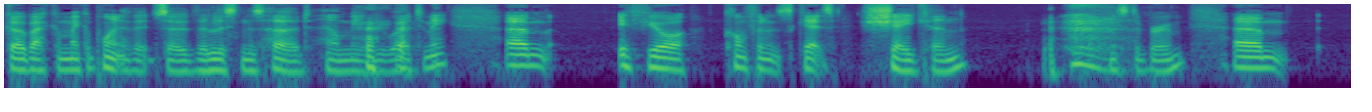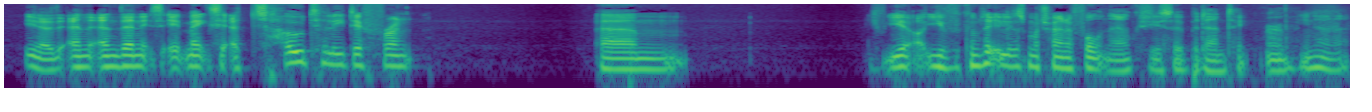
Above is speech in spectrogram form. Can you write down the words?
go back and make a point of it, so the listeners heard how mean you were to me. Um, if your confidence gets shaken, Mister Broom, um, you know, and and then it's it makes it a totally different. Um, you, you've completely lost my train of thought now because you're so pedantic. You know that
